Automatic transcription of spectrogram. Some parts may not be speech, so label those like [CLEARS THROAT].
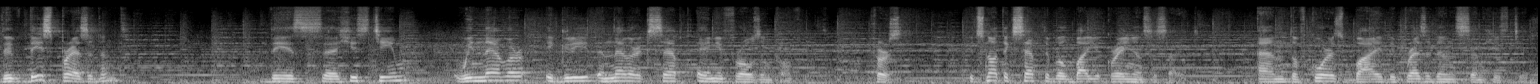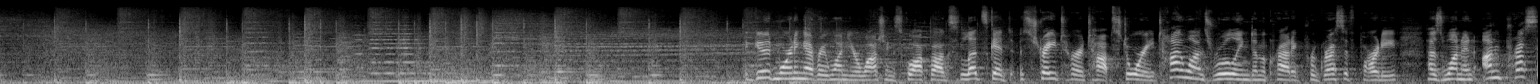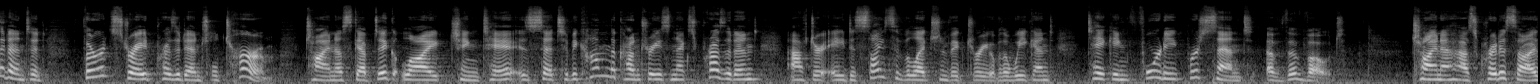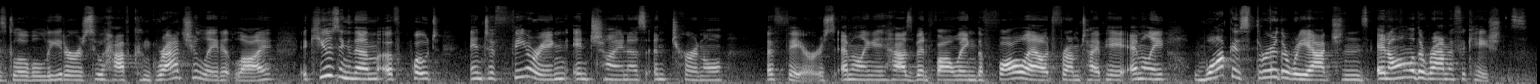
The, this president, this uh, his team, we never agreed and never accept any frozen conflict. First, it's not acceptable by Ukrainian society and of course by the president and his team. Good morning, everyone. You're watching Squawk Box. Let's get straight to our top story. Taiwan's ruling Democratic Progressive Party has won an unprecedented third straight presidential term. China skeptic Lai Ching-te is set to become the country's next president after a decisive election victory over the weekend, taking 40% of the vote. China has criticized global leaders who have congratulated Lai, accusing them of, quote, interfering in China's internal affairs. Emily has been following the fallout from Taipei. Emily, walk us through the reactions and all the ramifications.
